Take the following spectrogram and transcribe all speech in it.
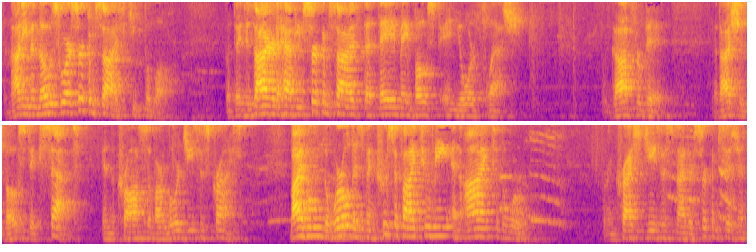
For not even those who are circumcised keep the law, but they desire to have you circumcised that they may boast in your flesh. But God forbid that I should boast except in the cross of our Lord Jesus Christ by whom the world has been crucified to me and I to the world. For in Christ Jesus neither circumcision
